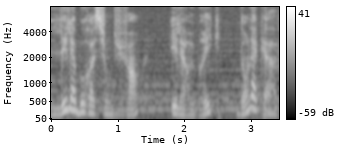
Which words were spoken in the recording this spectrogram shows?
L'élaboration du vin et la rubrique Dans la cave.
